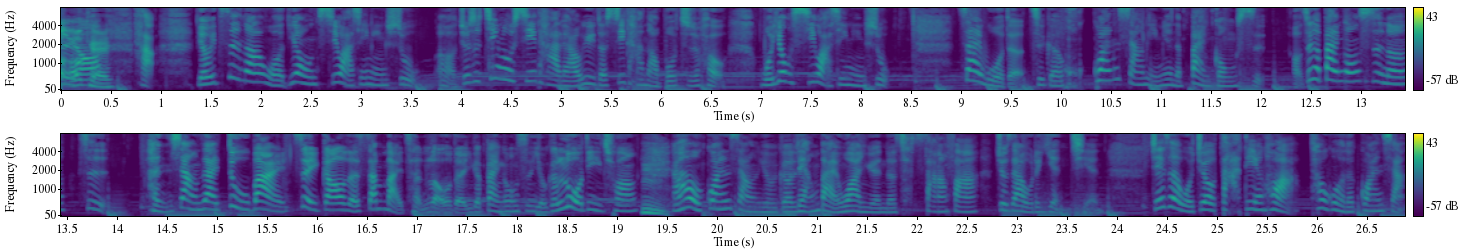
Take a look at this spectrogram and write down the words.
具哦。哦 okay、好，有一次呢，我用西瓦心灵术，呃，就是进入西塔疗愈的西塔脑波之后，我用西瓦心灵术，在我的这个观想里面的办公室，哦，这个办公室呢是。很像在杜拜最高的三百层楼的一个办公室，有个落地窗，嗯，然后我观赏有一个两百万元的沙发就在我的眼前，接着我就打电话，透过我的观想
